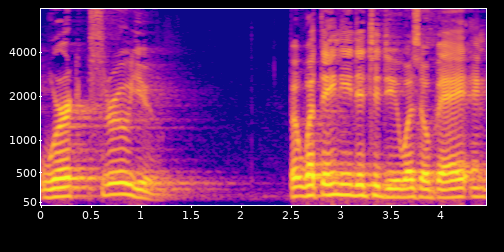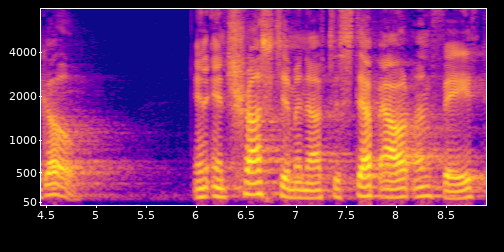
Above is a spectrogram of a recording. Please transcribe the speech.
work through you. But what they needed to do was obey and go and, and trust Him enough to step out on faith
